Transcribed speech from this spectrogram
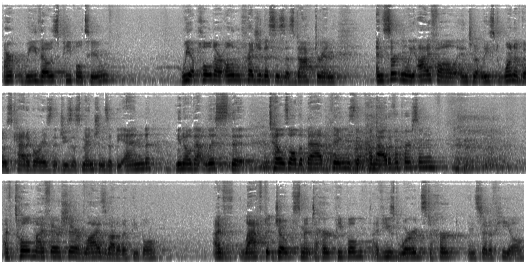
aren't we those people too? We uphold our own prejudices as doctrine and certainly I fall into at least one of those categories that Jesus mentions at the end. You know, that list that tells all the bad things that come out of a person? I've told my fair share of lies about other people. I've laughed at jokes meant to hurt people. I've used words to hurt instead of heal.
